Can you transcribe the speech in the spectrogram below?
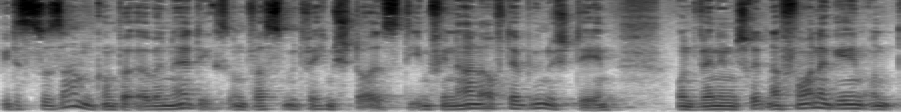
wie das zusammenkommt bei Urbanatics und was mit welchem Stolz die im Finale auf der Bühne stehen und wenn einen Schritt nach vorne gehen und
